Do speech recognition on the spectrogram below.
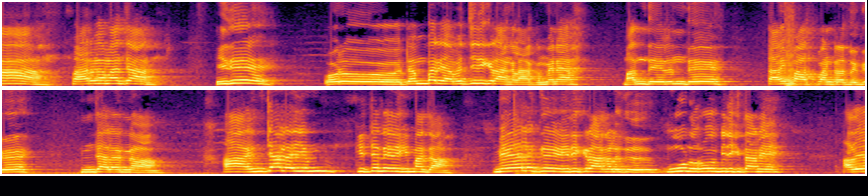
ஆ பாருங்க மச்சான். இது ஒரு டெம்பரி வச்சிருக்கிறாங்களா? கும்பின வந்து இருந்து டைம் பாஸ் பண்ணுறதுக்கு இஞ்சால என்ன ஆ இஞ்சாலையும் கிச்சன் இருக்கு மச்சான். மேலுக்கு இருக்கிறாங்களுக்கு மூணு ரூம் இருக்குதானே அதே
